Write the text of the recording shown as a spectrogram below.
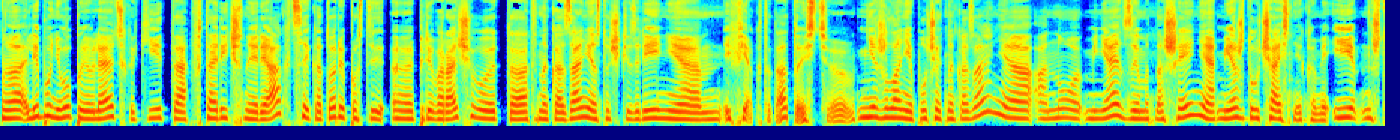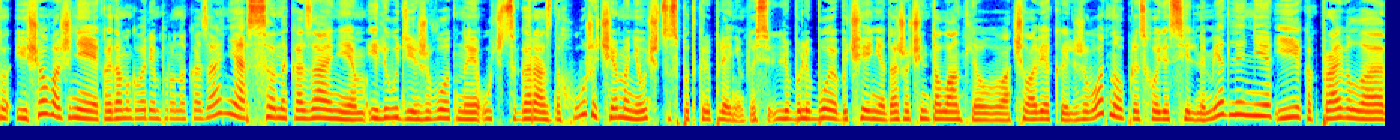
э, либо у него появляются какие-то вторичные реакции, которые просто э, переворачивают э, это наказание с точки зрения эффекта, да, то есть э, нежелание получать наказание, оно меняет взаимоотношения между участниками. И что еще важнее, когда мы говорим про наказание, с наказанием и люди, и животные учатся гораздо хуже, чем они учатся с подкреплением. То есть любое обучение даже очень талантливого человека или животного происходит сильно медленнее, и, как правило,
